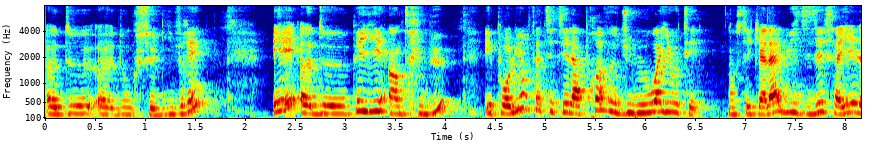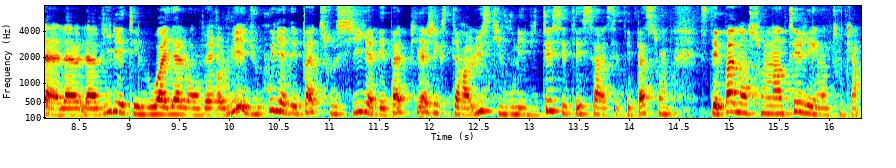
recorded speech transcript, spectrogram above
euh, de euh, donc se livrer et de payer un tribut. Et pour lui, en fait, c'était la preuve d'une loyauté. Dans ces cas-là, lui, il disait, ça y est, la, la, ville était loyale envers lui, et du coup, il n'y avait pas de soucis, il n'y avait pas de pillage, etc. Lui, ce qu'il voulait éviter, c'était ça. C'était pas, son, pas dans son intérêt, en tout cas.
